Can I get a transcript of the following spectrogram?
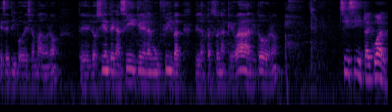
ese tipo de llamado, ¿no? Ustedes lo sienten así, tienen algún feedback de las personas que van y todo, ¿no? Sí, sí, tal cual.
